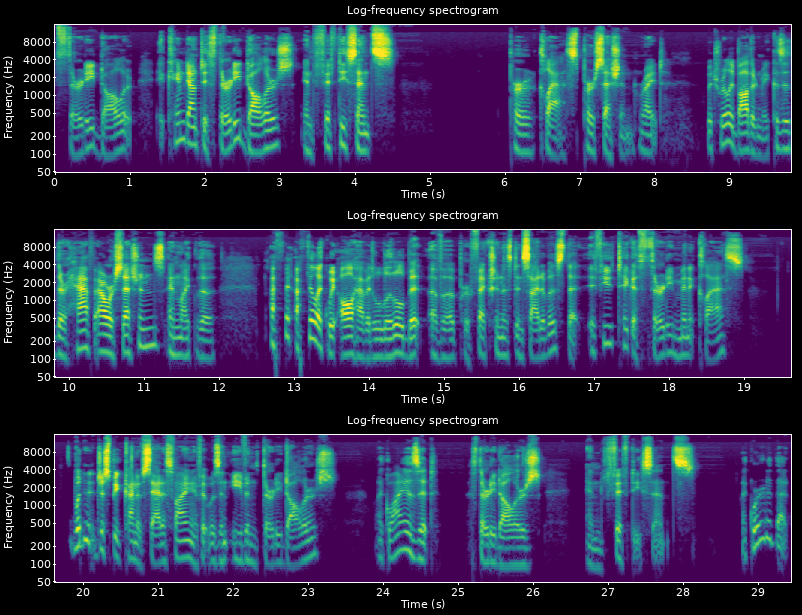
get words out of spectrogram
thirty dollars. It came down to thirty dollars and fifty cents per class per session, right? Which really bothered me because they're half hour sessions and like the I, I feel like we all have a little bit of a perfectionist inside of us that if you take a 30 minute class, wouldn't it just be kind of satisfying if it was an even $30? Like, why is it $30.50? Like, where did that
